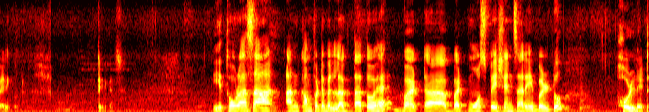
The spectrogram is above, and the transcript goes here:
वेरी गुड ठीक है ये थोड़ा सा अनकंफर्टेबल लगता तो है but but most patients are able to hold it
